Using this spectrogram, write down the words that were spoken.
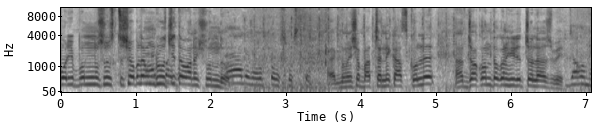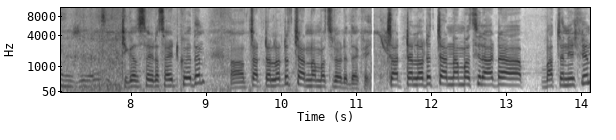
পরিপূর্ণ সুস্থ সবল এবং রুচিতেও অনেক সুন্দর। হ্যাঁ একদম এসব বাচ্চা নিয়ে কাজ করলে যখন তখন হিরো চলে আসবে। ঠিক আছে স্যার এটা সাইড করে দেন। চারটা লটের চার নাম্বার ছিল এটা দেখাই। চারটা লটের চার নাম্বার ছিল আটা বাচ্চা নিয়ে আসলেন।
